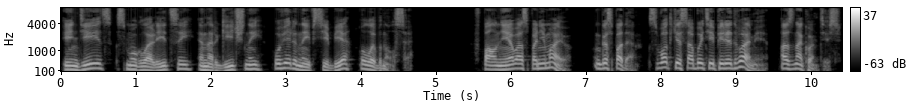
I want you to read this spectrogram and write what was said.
Индиец, смуглолицый, энергичный, уверенный в себе, улыбнулся. «Вполне вас понимаю. Господа, сводки событий перед вами. Ознакомьтесь.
